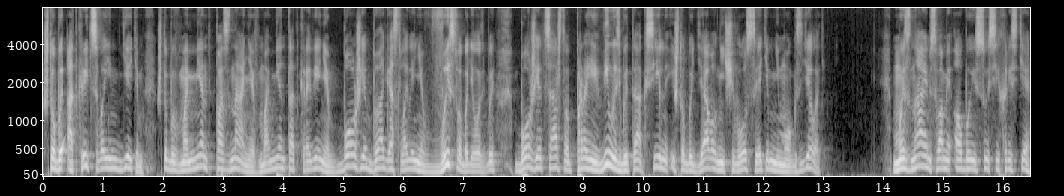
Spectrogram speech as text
чтобы открыть своим детям, чтобы в момент познания, в момент откровения Божье благословение высвободилось бы, Божье Царство проявилось бы так сильно, и чтобы дьявол ничего с этим не мог сделать. Мы знаем с вами об Иисусе Христе,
